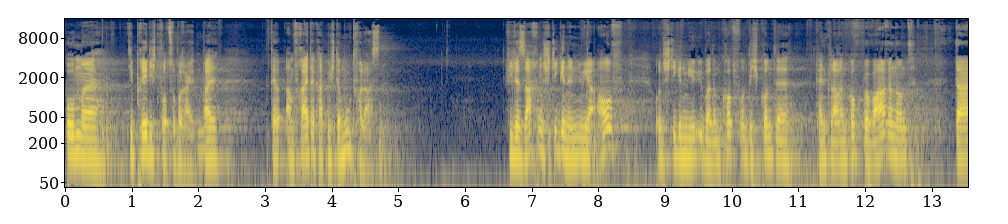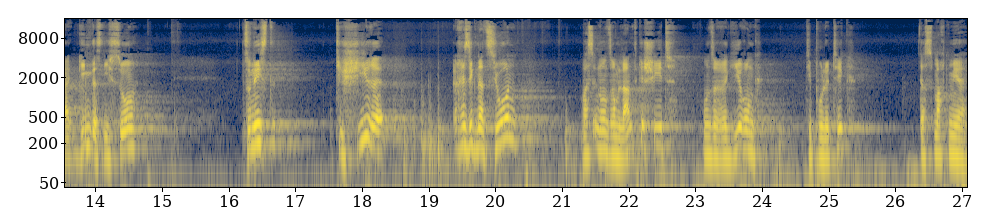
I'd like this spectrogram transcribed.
um äh, die Predigt vorzubereiten, weil der, am Freitag hat mich der Mut verlassen. Viele Sachen stiegen in mir auf und stiegen mir über den Kopf und ich konnte keinen klaren Kopf bewahren und da ging das nicht so. Zunächst die schiere Resignation, was in unserem Land geschieht, unsere Regierung, die Politik, das macht mir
